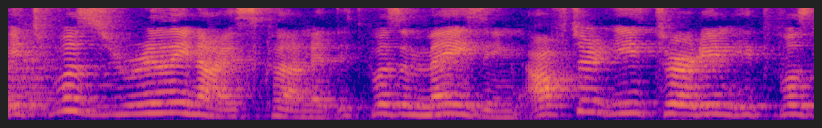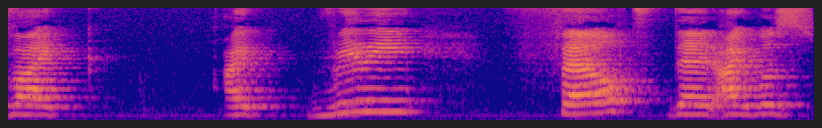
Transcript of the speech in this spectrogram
It was really nice clarinet. It was amazing. After E13, it was like I really felt that I was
